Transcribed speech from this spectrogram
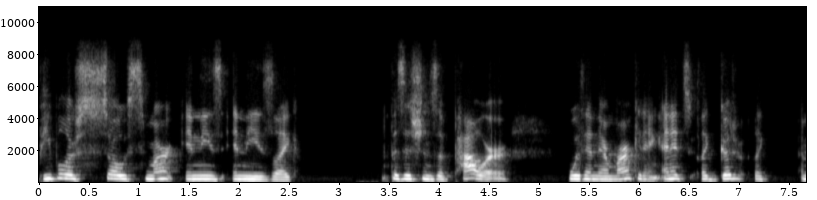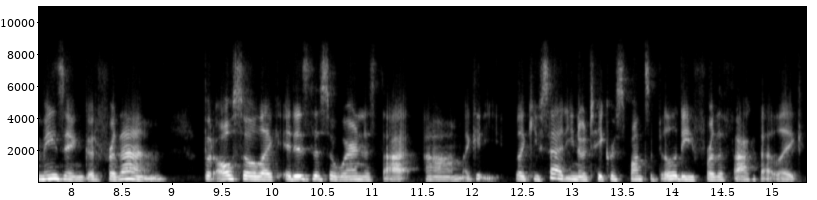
people are so smart in these in these like positions of power within their marketing. And it's like good like amazing good for them. But also like it is this awareness that um like it, like you said you know take responsibility for the fact that like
